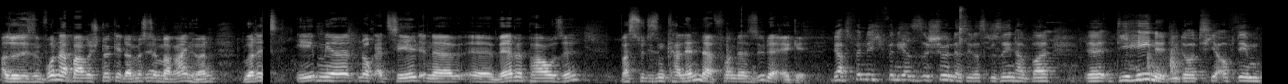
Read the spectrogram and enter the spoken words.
Also das sind wunderbare Stücke, da müsst ihr mal reinhören. Du hattest eben mir noch erzählt in der äh, Werbepause, was zu diesem Kalender von der Süderecke. Ja, das finde ich, finde ich also sehr schön, dass ihr das gesehen habt, weil äh, die Hähne, die dort hier auf, dem,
